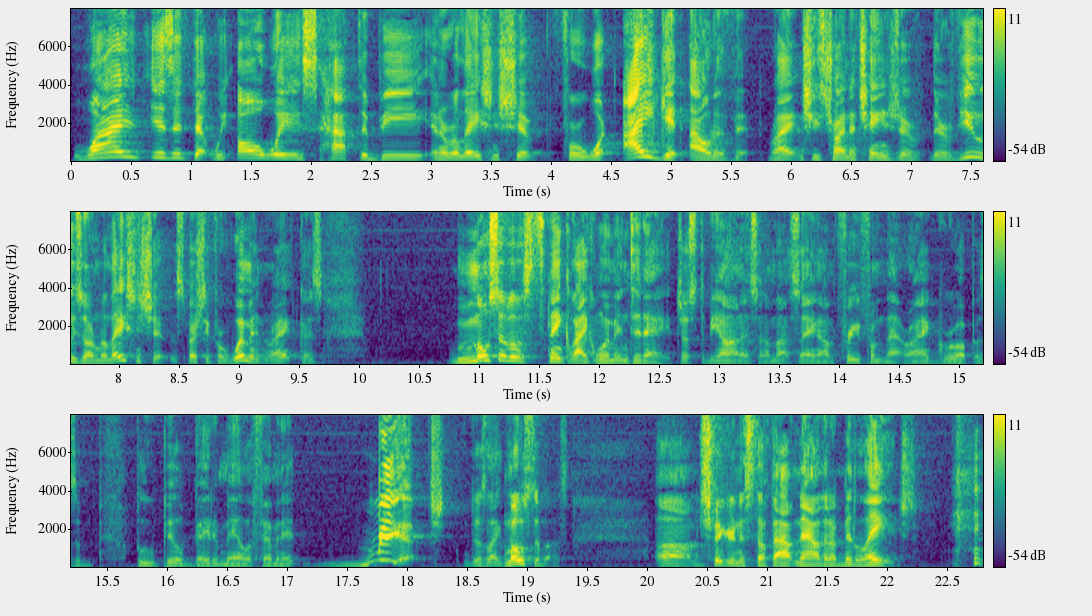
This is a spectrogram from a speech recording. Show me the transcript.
why is it that we always have to be in a relationship for what I get out of it, right? And she's trying to change their, their views on relationship, especially for women, right? Because most of us think like women today, just to be honest. And I'm not saying I'm free from that, right? I grew up as a blue pill, beta male, effeminate bitch, just like most of us. Uh, I'm just figuring this stuff out now that I'm middle aged.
